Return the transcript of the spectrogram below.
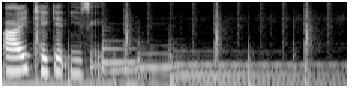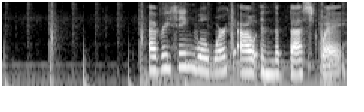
I take it easy. Everything will work out in the best way.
